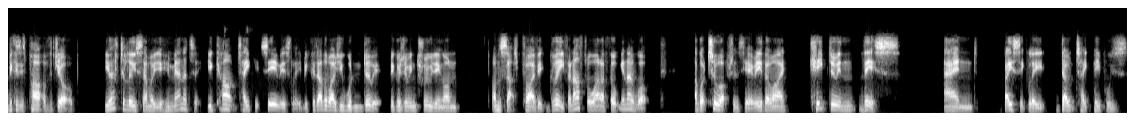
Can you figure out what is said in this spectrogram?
because it's part of the job, you have to lose some of your humanity. You can't take it seriously because otherwise you wouldn't do it because you're intruding on on such private grief. And after a while, I thought, you know what? I've got two options here. Either I keep doing this and basically don't take people's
